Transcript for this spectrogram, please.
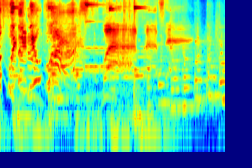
off with a new blast! Wow.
